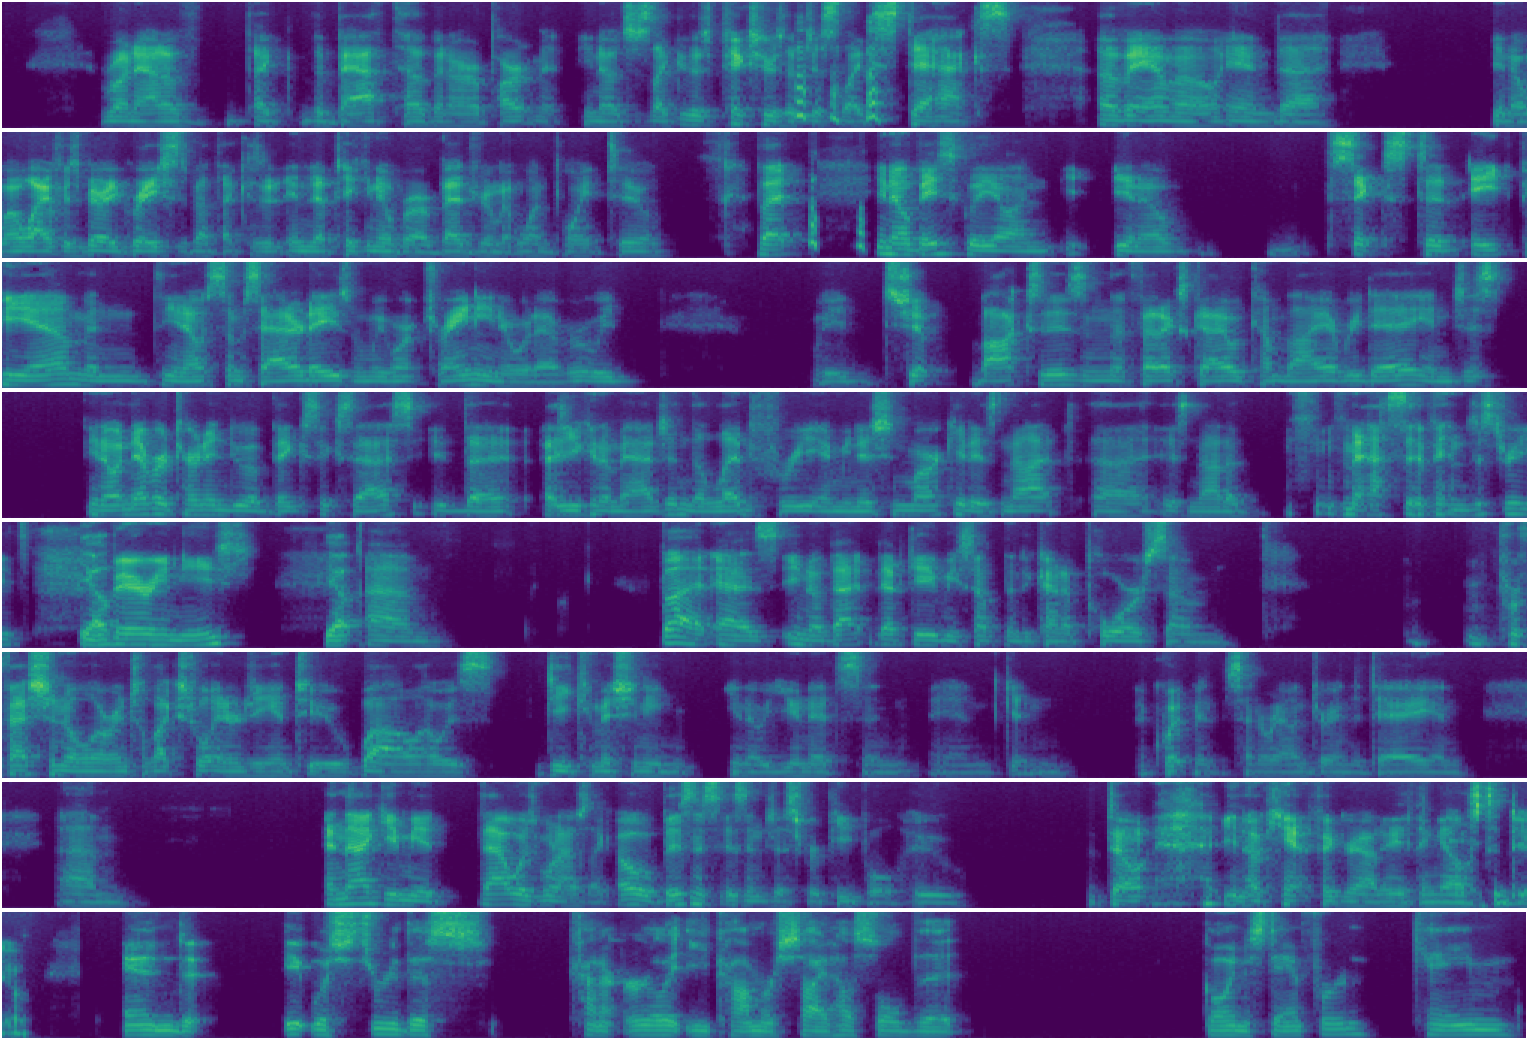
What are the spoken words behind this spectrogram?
run out of like the bathtub in our apartment you know it's just like there's pictures of just like stacks of ammo and uh you know my wife was very gracious about that because it ended up taking over our bedroom at one point too but you know basically on you know 6 to 8 p.m. and you know some Saturdays when we weren't training or whatever we'd we'd ship boxes and the FedEx guy would come by every day and just you know it never turned into a big success the as you can imagine the lead free ammunition market is not uh, is not a massive industry it's yep. very niche yep um but as you know that that gave me something to kind of pour some professional or intellectual energy into while I was decommissioning you know units and and getting equipment sent around during the day. And um and that gave me a that was when i was like oh business isn't just for people who don't you know can't figure out anything else to do. And it was through this kind of early e-commerce side hustle that going to stanford came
